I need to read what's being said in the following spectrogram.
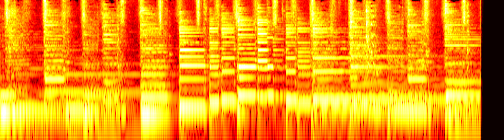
Mm-hmm.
